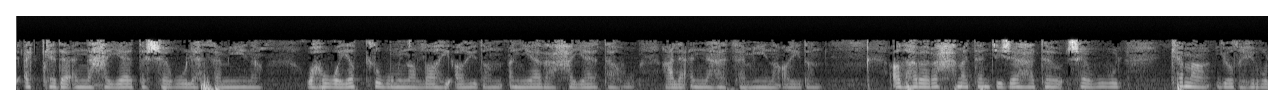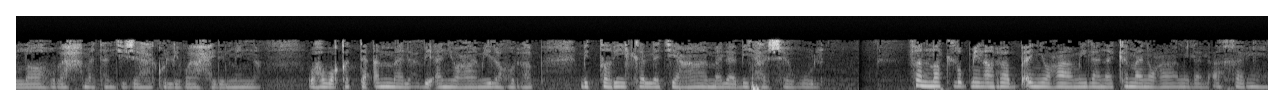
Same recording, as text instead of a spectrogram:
أكد أن حياة شاول ثمينة وهو يطلب من الله أيضا أن يرى حياته على أنها ثمينة أيضا. أظهر رحمة تجاه شاول كما يظهر الله رحمة تجاه كل واحد منا وهو قد تأمل بأن يعامله الرب بالطريقة التي عامل بها شاول. فلنطلب من الرب أن يعاملنا كما نعامل الآخرين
